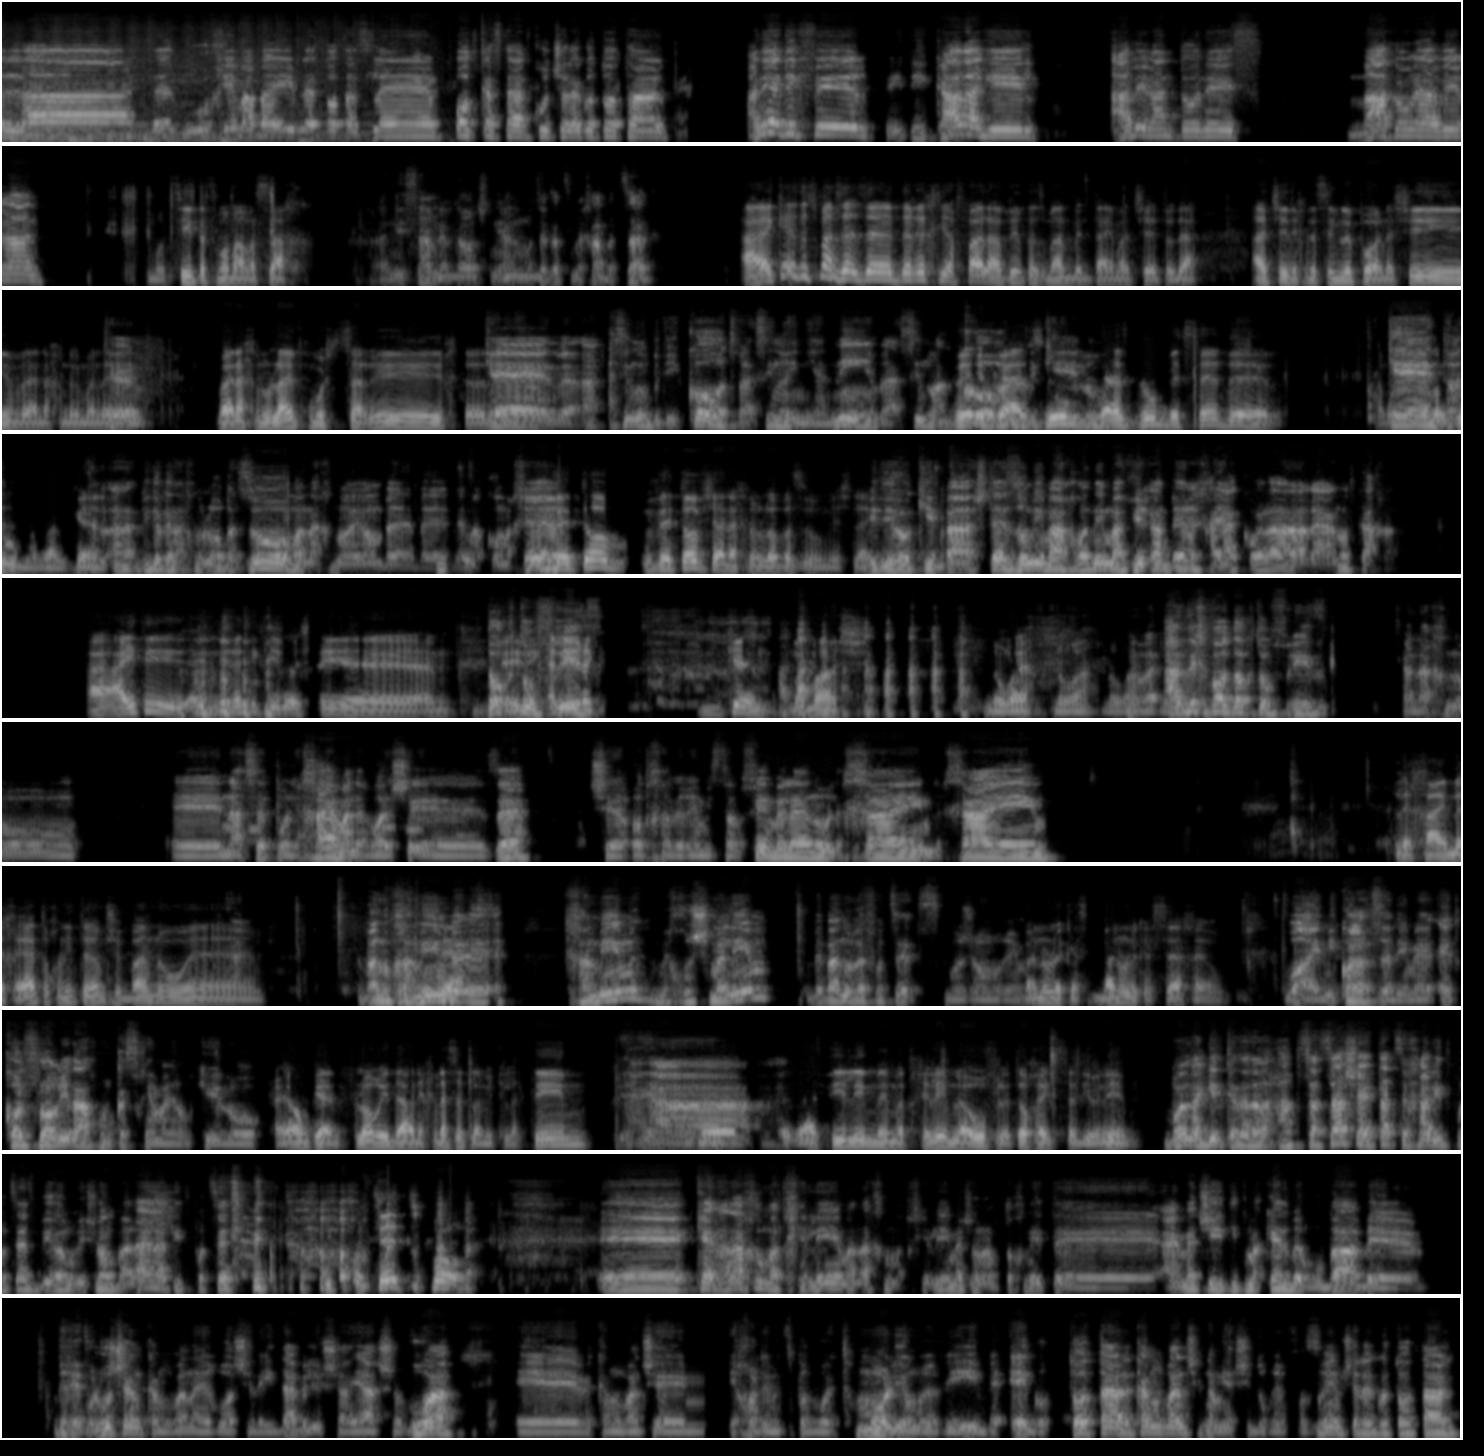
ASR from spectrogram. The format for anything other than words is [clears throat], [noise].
אהלן, וברוכים הבאים לטוטל סלאם, פודקאסט ההיאבקות של אגו טוטל. אני עדי כפיר, ואיתי כרגיל, אבירן טוניס. מה קורה, אבירן? מוצא את עצמו מהמסך. אני שם לי, אתה עוד שנייה, אני מוצא את עצמך בצד. אה, כן, תשמע, זה, זה דרך יפה להעביר את הזמן בינתיים עד שאתה יודע, עד שנכנסים לפה אנשים, ואנחנו עם... כן. ואנחנו live כמו שצריך, אתה יודע. כן, ועשינו בדיקות, ועשינו עניינים, ועשינו הכל, וכאילו... והזום בסדר. כן, אתה- לא אבל כן. לא- בדיוק, אנחנו לא בזום, אנחנו היום במקום אחר. וטוב, וטוב שאנחנו לא בזום, יש להגיד. בדיוק, כי בשתי זומים האחרונים, אבירן בערך היה כל הרעיונות ככה. הייתי, נראיתי כאילו יש לי... אה, דוקטור פריז. כן, ממש. נורא, נורא, נורא. אז לכבוד דוקטור פריז, אנחנו אה, נעשה פה לחיים, אני רואה שזה, שעוד חברים מצטרפים אלינו, לחיים, לחיים. לחיים, לחיי התוכנית היום שבאנו... אה, באנו חמים, חמים, מחושמלים, ובאנו לפוצץ, כמו שאומרים. באנו לכס- באנו לכסח היום. וואי, מכל הצדדים, את כל פלורידה אנחנו מכסחים היום, כאילו, היום כן, פלורידה נכנסת למקלטים, היה... והטילים מתחילים לעוף לתוך האצטדיונים. בוא נגיד כזה דבר, הפצצה שהייתה צריכה להתפוצץ ביום ראשון בלילה, תתפוצץ [laughs] התפוצץ פה. [laughs] אה, כן, אנחנו מתחילים, אנחנו מתחילים, יש לנו תוכנית, אה, האמת שהיא תתמקד ברובה ב- ברבולושן, כמובן האירוע של A.W. שהיה השבוע, אה, וכמובן שיכולתם לצפות בו אתמול, יום רביעי, באגו טוטל, כמובן שגם יש שידורים חוזרים של אגו טוטל,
